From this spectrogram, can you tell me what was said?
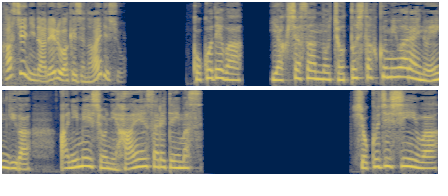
歌手になれるわけじゃないでしょ。ここでは役者さんのちょっとした含み笑いの演技がアニメーションに反映されています。食事シーンは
